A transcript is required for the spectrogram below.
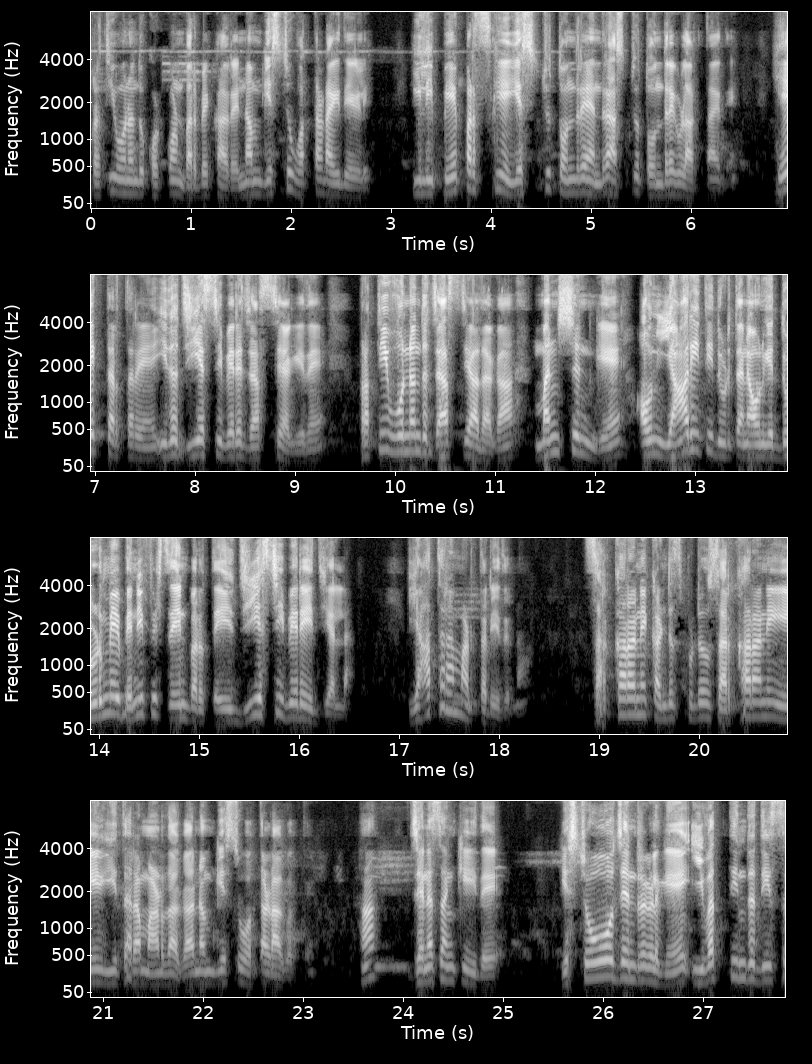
ಪ್ರತಿ ಒಂದೊಂದು ಕೊಟ್ಕೊಂಡು ಬರ್ಬೇಕಾದ್ರೆ ನಮ್ಗೆ ಎಷ್ಟು ಒತ್ತಡ ಇದೆ ಹೇಳಿ. ಇಲ್ಲಿ ಪೇಪರ್ಸ್ಗೆ ಎಷ್ಟು ತೊಂದರೆ ಅಂದ್ರೆ ಅಷ್ಟು ತೊಂದರೆಗಳಾಗ್ತಾ ಇದೆ. ಹೇಗ್ ತರ್ತಾರೆ? ಇದು ಜಿ ಎಸ್ ಟಿ ಬೇರೆ ಜಾಸ್ತಿ ಆಗಿದೆ. ಪ್ರತಿ ಒಂದೊಂದು ಜಾಸ್ತಿ ಆದಾಗ ಮನುಷ್ಯನ್ಗೆ ಅವ್ನು ಯಾವ ರೀತಿ ದುಡಿತಾನೆ, ಅವನಿಗೆ ದುಡಿಮೆ ಬೆನಿಫಿಟ್ಸ್ ಏನ್ ಬರುತ್ತೆ? ಈ ಜಿ ಎಸ್ ಟಿ ಬೇರೆ ಇದೆಯಲ್ಲ. ಯಾವ ತರ ಮಾಡ್ತಾರೆ ಇದನ್ನ? ಸರ್ಕಾರನೇ ಖಂಡಿಸ್ಬಿಟ್ಟು ಸರ್ಕಾರನೇ ಈ- ತರ ಮಾಡಿದಾಗ ನಮ್ಗೆ ಎಷ್ಟು ಒತ್ತಡ ಆಗುತ್ತೆ? ಹಾ? ಜನಸಂಖ್ಯೆ ಇದೆ. ಎಷ್ಟೋ ಜನರುಗಳಿಗೆ ಇವತ್ತಿಂದ ದಿವಸ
